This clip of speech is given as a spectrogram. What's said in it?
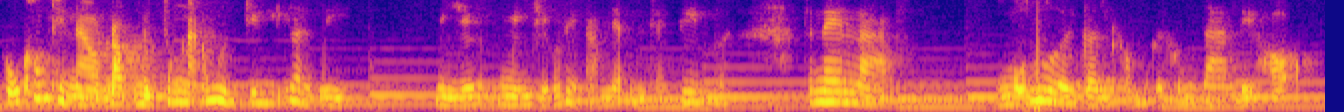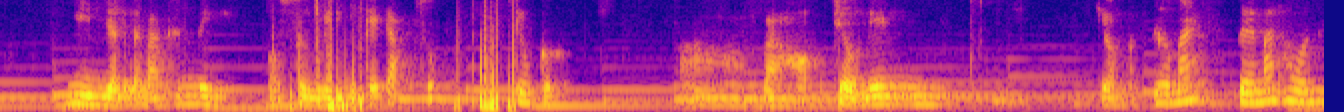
cũng không thể nào đọc được trong não người kia nghĩ là gì. Mình chỉ, mình chỉ có thể cảm nhận bằng trái tim thôi. Cho nên là mỗi người cần có một cái không gian để họ nhìn nhận lại bản thân mình họ xử lý những cái cảm xúc tiêu cực uh, và họ trở nên kiểu là tươi mát tươi mát hơn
